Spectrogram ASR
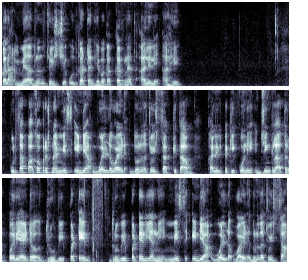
कला मेळा दोन हजार चोवीसचे उद्घाटन हे बघा करण्यात आलेले आहे. पुढचा पाचवा प्रश्न आहे मिस इंडिया वर्ल्ड वाईड दोन हजार चोवीसचा किताब खालीलपैकी कोणी जिंकला? तर पर्याय ड ध्रुवी पटेल. ध्रुवी पटेल यांनी मिस इंडिया वर्ल्ड वाईड दोन हजार चोवीसचा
